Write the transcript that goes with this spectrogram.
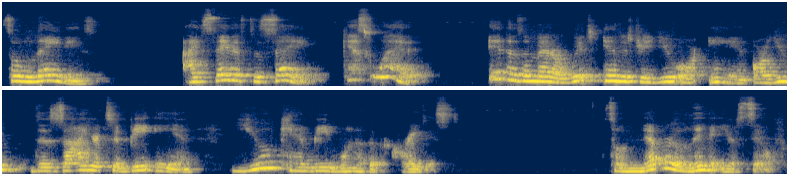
So, ladies, I say this to say, guess what? It doesn't matter which industry you are in or you desire to be in, you can be one of the greatest. So, never limit yourself.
